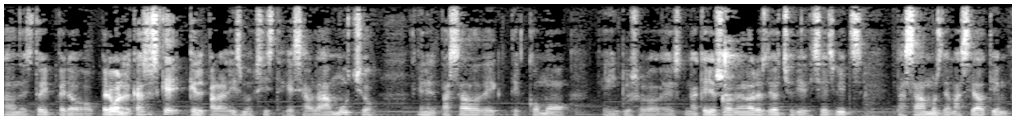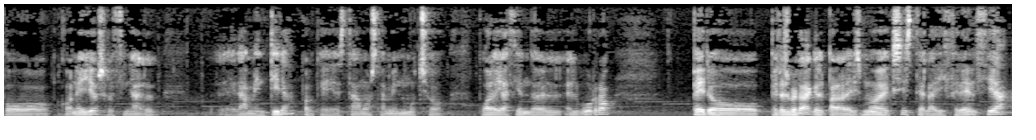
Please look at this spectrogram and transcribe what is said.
a donde estoy. Pero, pero bueno, el caso es que, el paralelismo existe, que se hablaba mucho en el pasado de, cómo e incluso en aquellos ordenadores de 8 16 bits pasábamos demasiado tiempo con ellos, al final era mentira, porque estábamos también mucho por ahí haciendo el, el burro, pero, pero es verdad que el paralelismo existe, la diferencia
